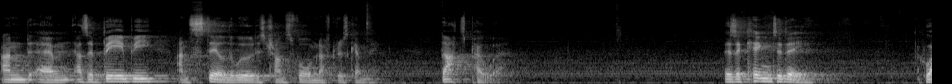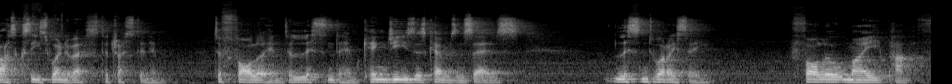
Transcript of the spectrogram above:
and um, as a baby, and still the world is transformed after his coming. That's power. There's a king today who asks each one of us to trust in him, to follow him, to listen to him. King Jesus comes and says, Listen to what I say, follow my path.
